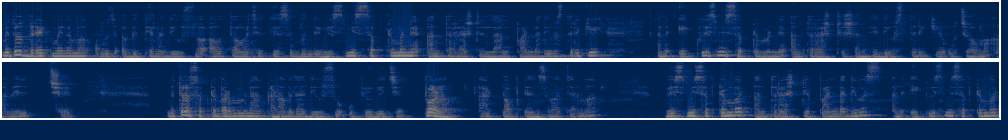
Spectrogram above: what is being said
મિત્રો, દરેક મહિનામાં ખૂબ જ અગત્યના દિવસો આવતા હોય છે. તે સંબંધે વીસમી સપ્ટેમ્બરને આંતરરાષ્ટ્રીય લાલ પાંડા દિવસ તરીકે અને એકવીસમી સપ્ટેમ્બરને આંતરરાષ્ટ્રીય શાંતિ દિવસ તરીકે ઉજવવામાં આવેલ છે. મિત્રો, સપ્ટેમ્બરના ઘણા બધા દિવસો ઉપયોગી છે, પણ આ ટોપ ટેન સમાચારમાં વીસમી સપ્ટેમ્બર આંતરરાષ્ટ્રીય પાંડા દિવસ અને એકવીસમી સપ્ટેમ્બર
